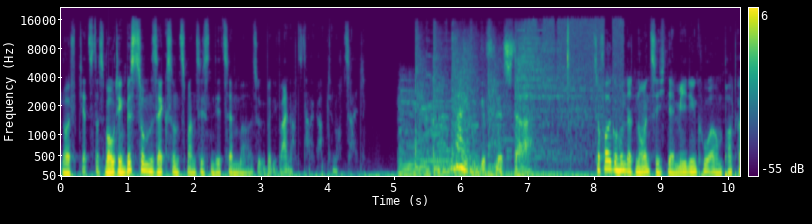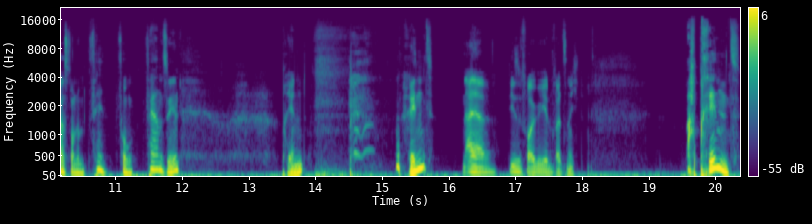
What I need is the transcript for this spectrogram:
läuft jetzt das Voting bis zum 26. Dezember. Also über die Weihnachtstage habt ihr noch Zeit. Weidengeflüster. Zur Folge 190 der Medienkuh, eurem Podcast von einem Film, Funk, Fernsehen. Print? Rind? Nein, diese Folge jedenfalls nicht. Ach, Print.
